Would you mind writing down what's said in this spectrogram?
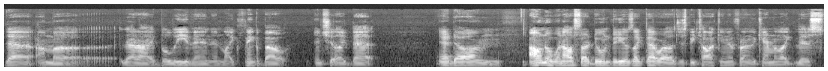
that I'm uh that I believe in and like think about and shit like that. And um I don't know when I'll start doing videos like that where I'll just be talking in front of the camera like this,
